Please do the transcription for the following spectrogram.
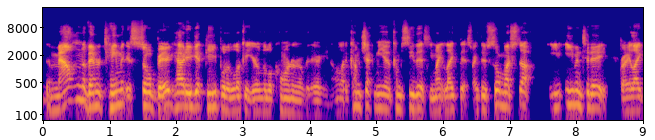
the mountain of entertainment is so big. How do you get people to look at your little corner over there? You know, like, come check me out, come see this. You might like this, right? There's so much stuff, even today, right? Like,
